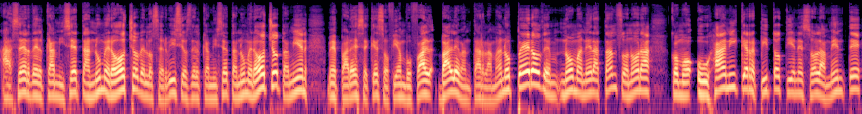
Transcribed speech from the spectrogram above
hacer del camiseta número 8, de los servicios del camiseta número 8. También me parece que Sofian Bufal va a levantar la mano, pero de no manera tan sonora como Uhani, que repito, tiene solamente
